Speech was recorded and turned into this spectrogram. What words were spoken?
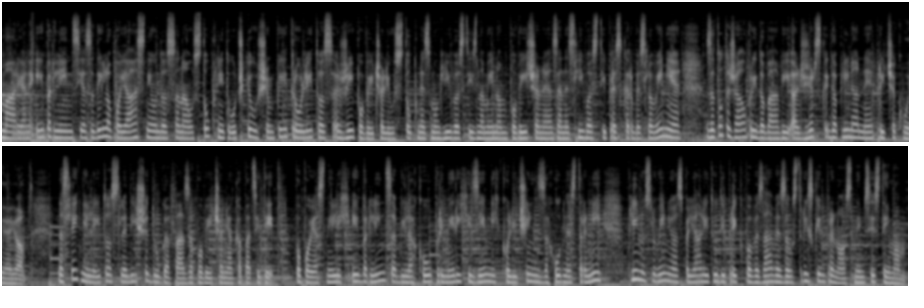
Marjan Eberlins je za delo pojasnil, da so na vstopni točki v Šempetru letos že povečali vstopne zmogljivosti z namenom povečane zanesljivosti preskrbe Slovenije, zato težav pri dobavi alžirskega plina ne pričakujejo. Naslednje leto sledi še druga faza povečanja kapacitet. Po pojasnilih Eberlinca bi lahko v primerih izjemnih količin z zahodne strani plin v Slovenijo speljali tudi prek povezave z avstrijskim prenosnim sistemom.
